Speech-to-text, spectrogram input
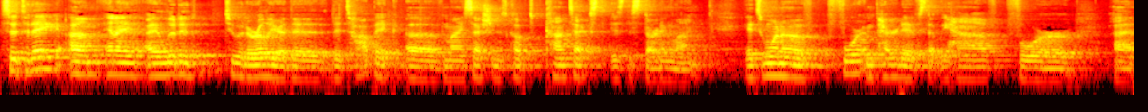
So today, um, and I, I alluded to it earlier, the, the topic of my session is called Context is the Starting Line. It's one of four imperatives that we have for uh,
